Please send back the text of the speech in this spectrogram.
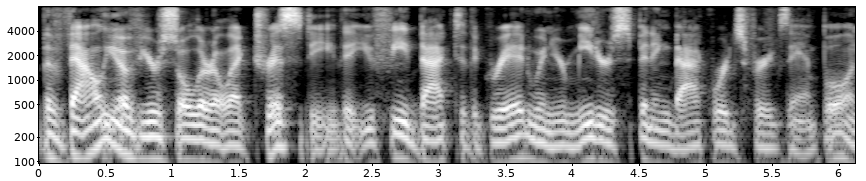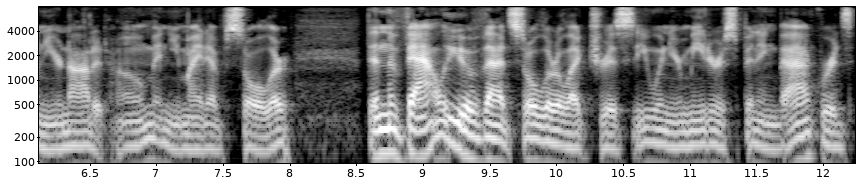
the value of your solar electricity that you feed back to the grid when your meter's spinning backwards, for example, and you're not at home and you might have solar, then the value of that solar electricity when your meter is spinning backwards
